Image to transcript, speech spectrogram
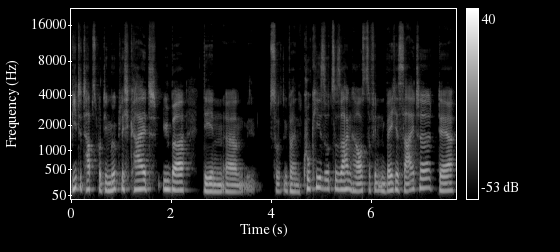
bietet HubSpot die Möglichkeit, über den ähm, so über einen Cookie sozusagen herauszufinden, welche Seite der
